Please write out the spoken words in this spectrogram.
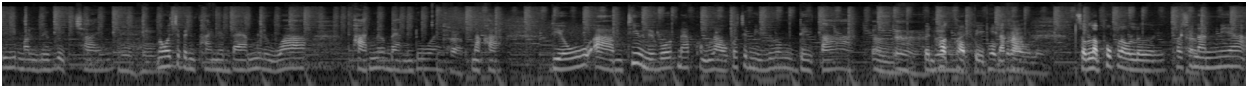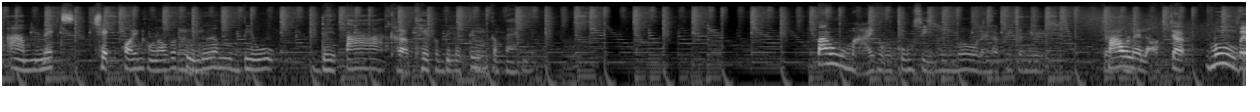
ยีมา leverage ใช้ อือฮึ ไม่ว่าจะเป็นภายในแบงก์หรือว่าพาร์ทเนอร์แบงก์ด้วยครับนะคะ เดี๋ยวอ่าที่อยู่ใน roadmap ของเราก็จะมีเรื่อง Data เอออ่าเป็นเรื่ hot องใหม่ topic ของพวกนะคะ เราเลย สำหรับพวกเราเลย เพราะฉะนั้นเนี่ยอ่า next checkpoint ของเราก็คืออมเรื่อง build data ครับ capability อืมกับแบงก์เป้าหมายของกรุงศรีนิมโบเลยครับพี่จันนี่จะเป้าเลยเหรอ จะมุ่งไป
